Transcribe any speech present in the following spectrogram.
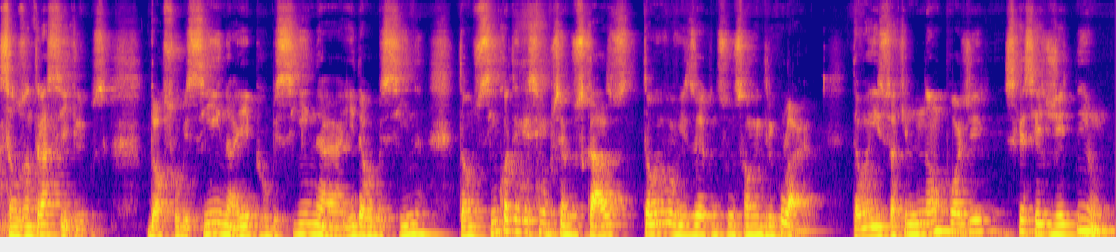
são os antracíclicos doxorubicina, epirubicina, idarubicina. Então, 5 a 35% dos casos estão envolvidos com disfunção ventricular. Então, isso aqui não pode esquecer de jeito nenhum.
